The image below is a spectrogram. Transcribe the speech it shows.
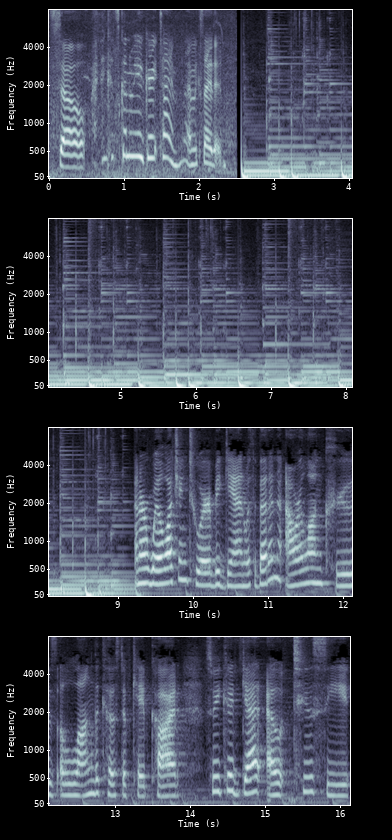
So I think it's gonna be a great time. I'm excited. And our whale watching tour began with about an hour long cruise along the coast of Cape Cod so we could get out to sea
